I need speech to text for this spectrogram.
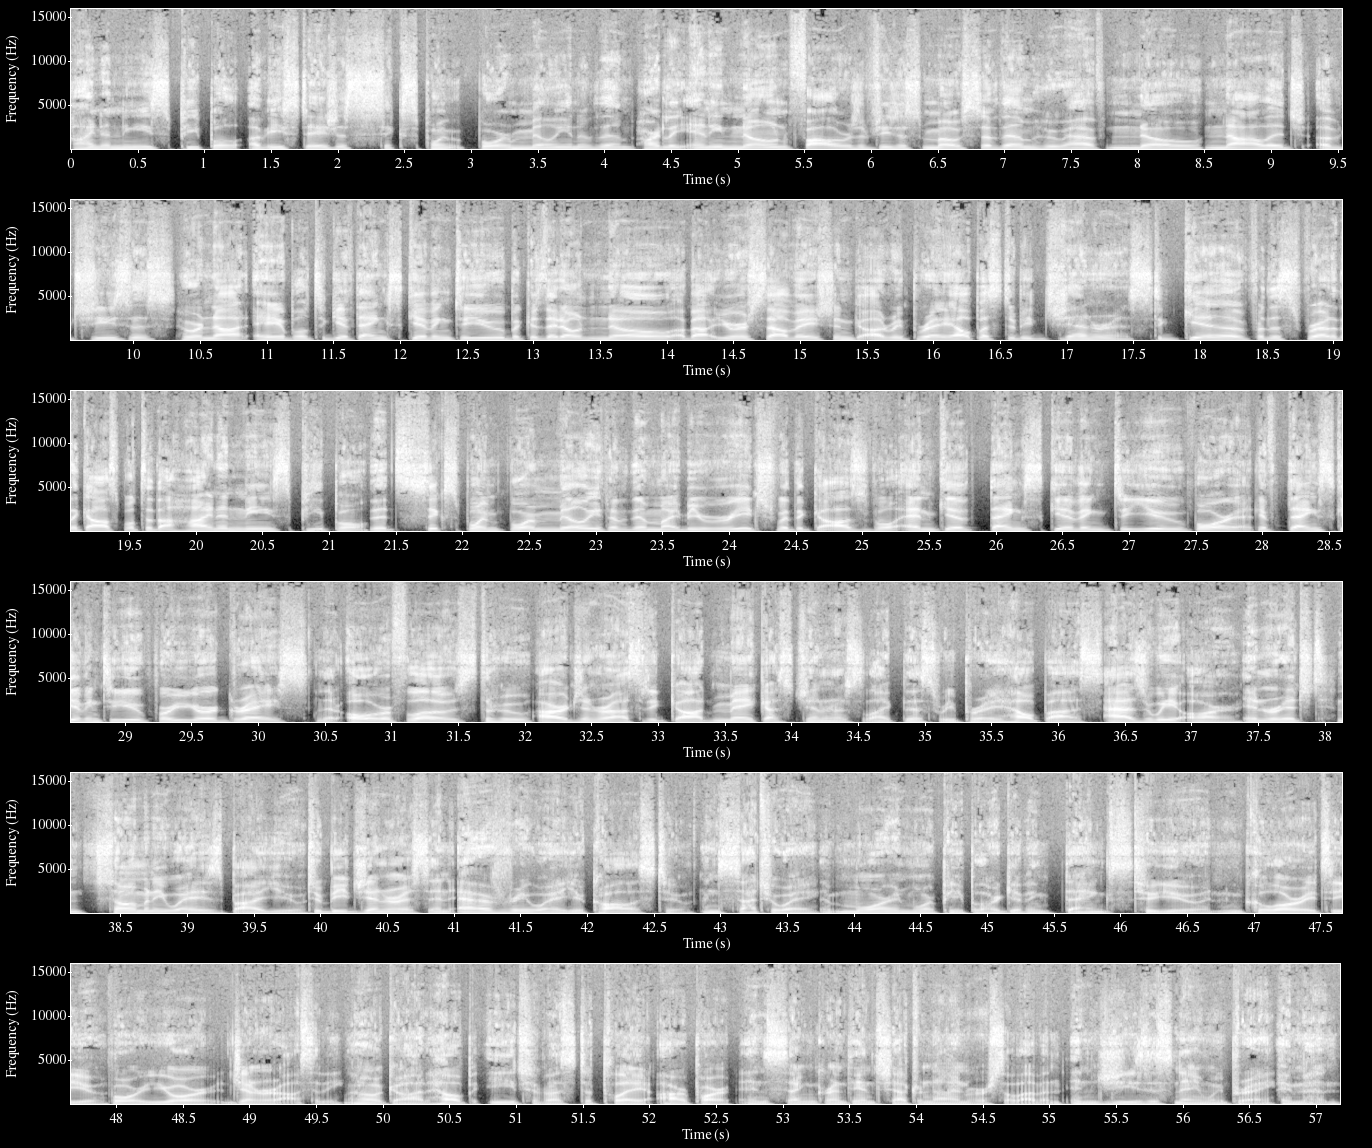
Hainanese people of East Asia, 6.4 million of them, hardly any known followers of Jesus, most of them who have no knowledge of Jesus, who are not able to give thanksgiving to you because they don't know about your salvation. God, we pray, help us to be generous, to give for the spread of the gospel to the Hainanese people, that 6.4 million of them might be reached with the gospel and give thanksgiving to you for it. Give thanksgiving to you for your grace grace that overflows through our generosity. God, make us generous like this, we pray. Help us as we are enriched in so many ways by you to be generous in every way you call us to, in such a way that more and more people are giving thanks to you and glory to you for your generosity. Oh God, help each of us to play our part in 2 Corinthians chapter 9 verse 11. In Jesus name we pray. Amen.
